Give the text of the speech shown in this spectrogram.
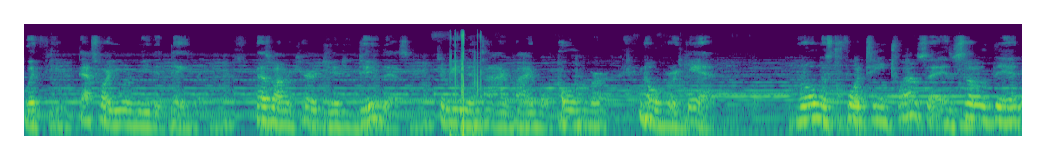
with you. That's why you to read it daily. That's why I encourage you to do this, to read the entire Bible over and over again. Romans 14, 12 says, and so then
